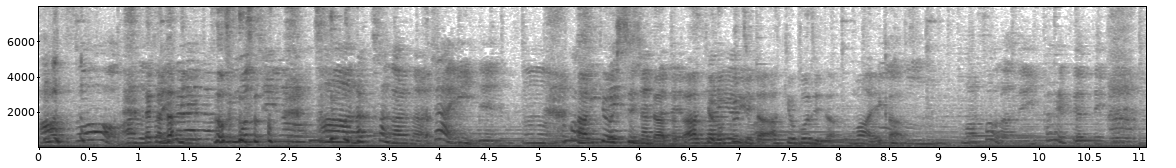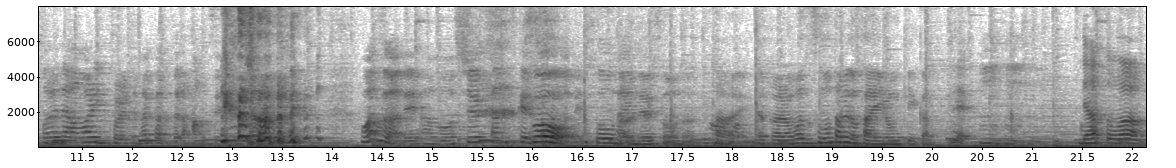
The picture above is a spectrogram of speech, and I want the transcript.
あそう。あだからそれぐらいの気持ちのあー楽さがあるならじゃあいいねうんあ今日7時だ。とかあ今日6時だ。だあ今日5時だ。まあええか、うんまあそうだね。1ヶ月やっていくそれであまりに取れてなかったら反省 まずはねあの習慣つけることがね。そう。なんですそうなんです、はい、だからまずそのための体温計買って。うんうんうんであとは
